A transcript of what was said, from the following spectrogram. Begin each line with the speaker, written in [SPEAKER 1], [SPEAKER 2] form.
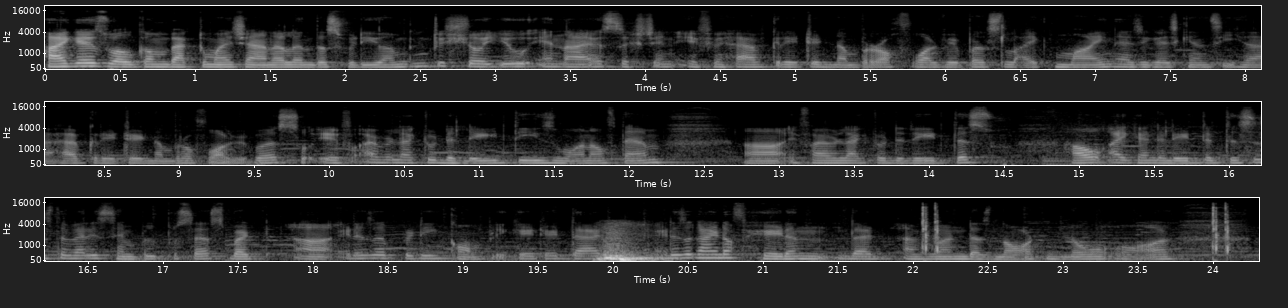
[SPEAKER 1] hi guys welcome back to my channel. In this video i'm going to show you in ios 16 if you have created number of wallpapers like mine. As you guys can see here i have created number of wallpapers. So if i would like to delete these one of them uh, if i would like to delete this how i can delete it? This is the very simple process but uh, it is a pretty complicated that it is a kind of hidden that everyone does not know or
